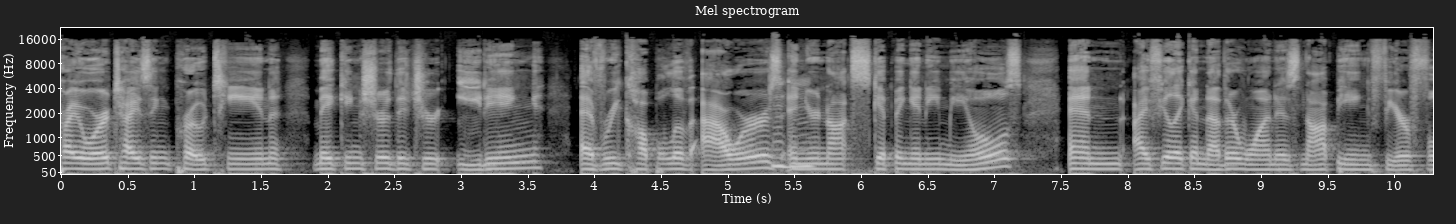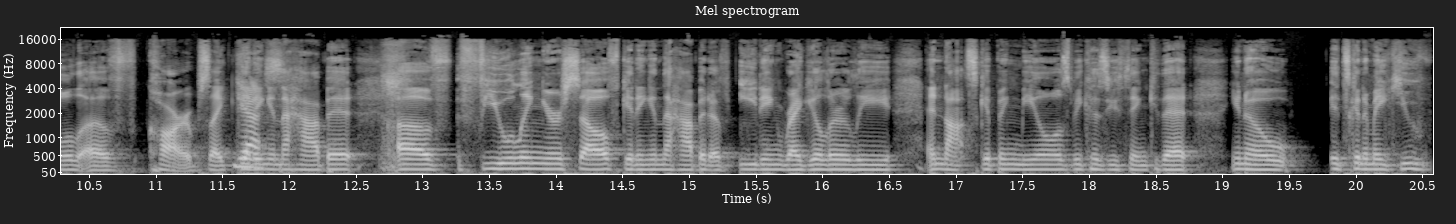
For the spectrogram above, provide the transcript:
prioritizing protein, making sure that you're eating every couple of hours and mm-hmm. you're not skipping any meals. And I feel like another one is not being fearful of carbs, like getting Yes. in the habit of fueling yourself, getting in the habit of eating regularly and not skipping meals because you think that, you know, it's going to make you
